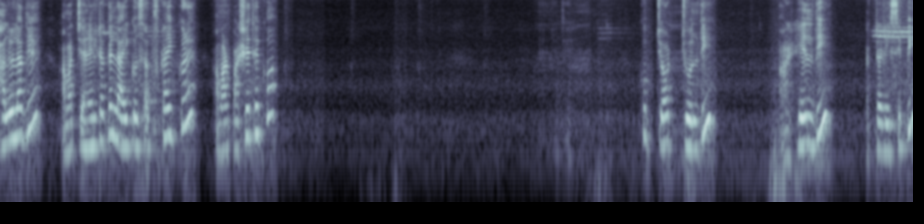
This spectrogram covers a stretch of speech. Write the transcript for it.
ভালো লাগলে আমার চ্যানেলটাকে লাইক ও সাবস্ক্রাইব করে আমার পাশে থেকো। খুব চট, জলদি আর হেলদি একটা রেসিপি।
